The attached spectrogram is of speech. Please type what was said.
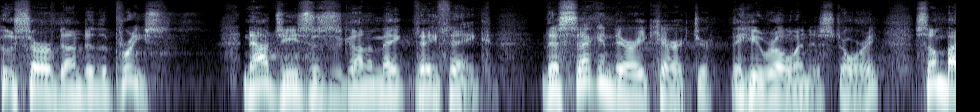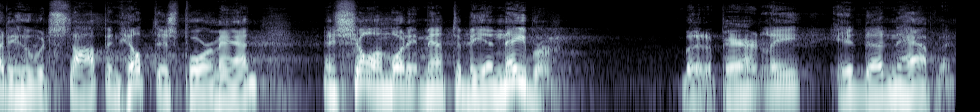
who served under the priest. Now Jesus is going to make, they think, the secondary character, the hero in the story, somebody who would stop and help this poor man and show him what it meant to be a neighbor. But apparently it doesn't happen.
